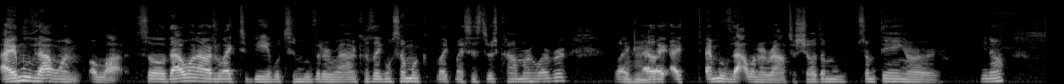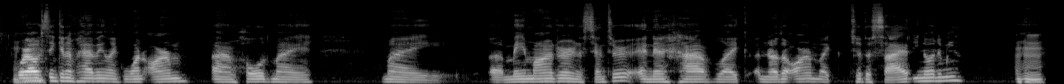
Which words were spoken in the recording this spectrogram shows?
I move that one a lot. So that one I would like to be able to move it around because like when someone like my sisters come or whoever, like I Mhm. like I, I move that one around to show them something or you know. Where I Mhm. was thinking of having like one arm um, hold my my uh, main monitor in the center, and then have like another arm like to the side. You know what I mean? Mhm.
